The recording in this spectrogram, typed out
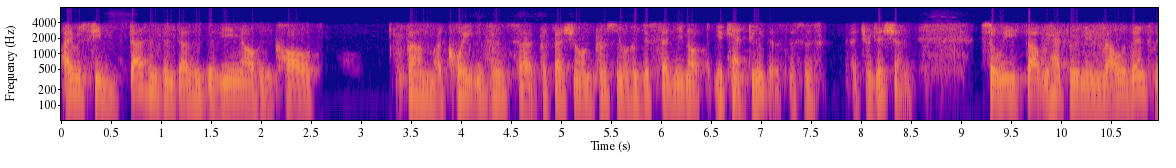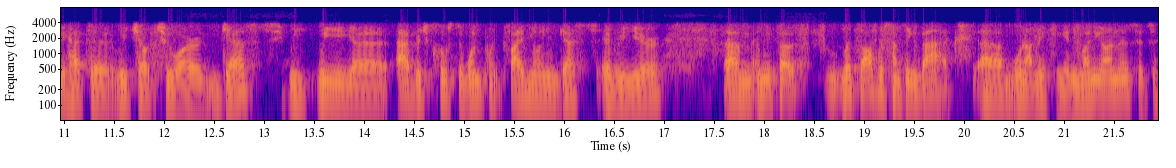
I received dozens and dozens of emails and calls from acquaintances, uh, professional and personal, who just said, you know, you can't do this. This is a tradition. So we thought we had to remain relevant. We had to reach out to our guests. We, we uh, average close to 1.5 million guests every year. Um, and we thought, let's offer something back. Um, we're not making any money on this. It's a,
